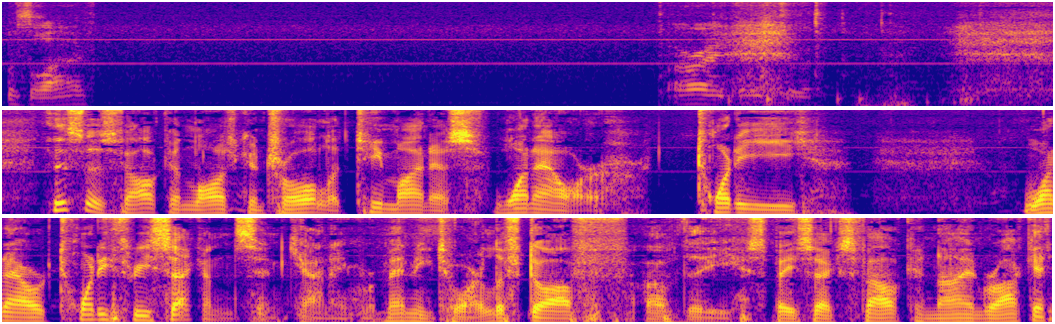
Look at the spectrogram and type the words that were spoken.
was live. This is Falcon Launch Control at T minus one hour, 20, one hour, 23 seconds in counting, remaining to our liftoff of the SpaceX Falcon 9 rocket.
